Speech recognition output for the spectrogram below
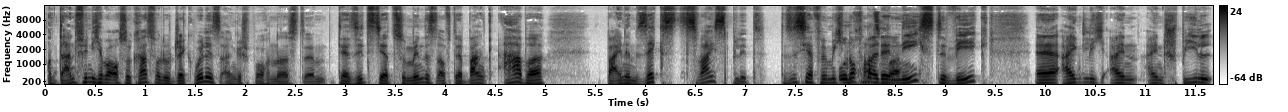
Und dann finde ich aber auch so krass, weil du Jack Willis angesprochen hast. Ähm, der sitzt ja zumindest auf der Bank, aber bei einem 6-2-Split. Das ist ja für mich nochmal der nächste Weg, äh, eigentlich ein, ein Spiel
